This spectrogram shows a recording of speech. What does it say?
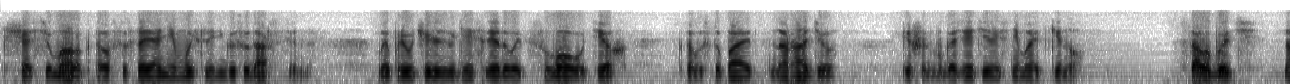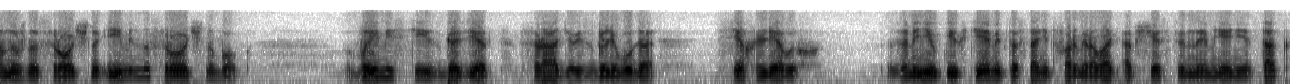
К счастью, мало кто в состоянии мыслить государственно. Мы приучили людей следовать слову тех, кто выступает на радио, пишет в газете или снимает кино. Стало быть, нам нужно срочно, именно срочно, Боб, вымести из газет, с радио, из Голливуда всех левых, заменив их теми, кто станет формировать общественное мнение так,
